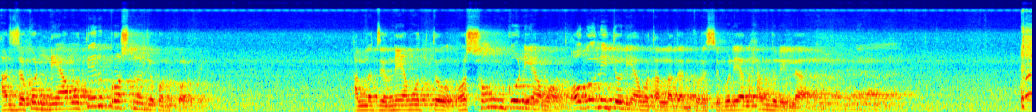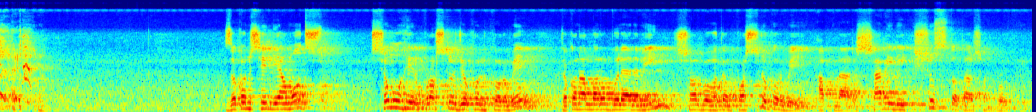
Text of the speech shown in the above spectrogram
আর যখন নিয়ামতের প্রশ্ন যখন করবে, আল্লাহ যে নিয়ামত তো অসংখ্য নিয়ামত, অগণিত নিয়ামত আল্লাহ দান করেছে। বলি, আলহামদুলিল্লাহ। যখন সে নিয়ামত সমূহের প্রশ্ন যখন করবে, তখন আল্লাহ রব্বুল আলমী সর্বপ্রথম প্রশ্ন করবে আপনার শারীরিক সুস্থতা সম্পর্কে।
